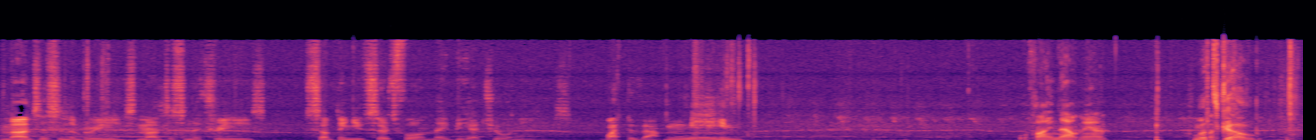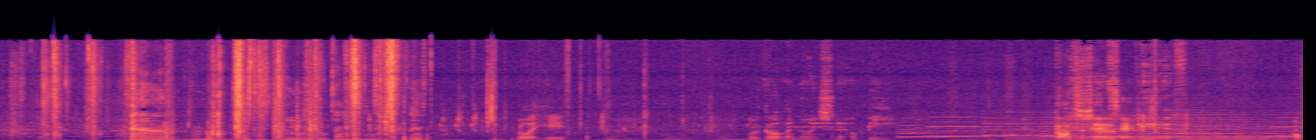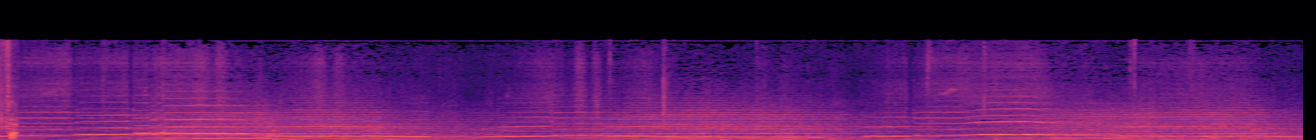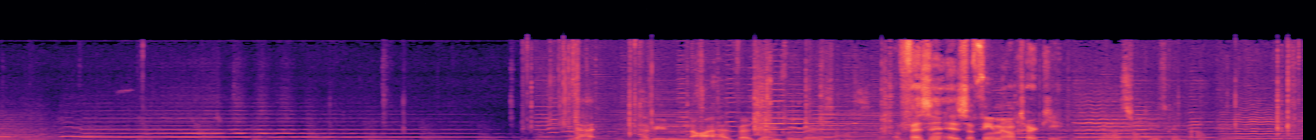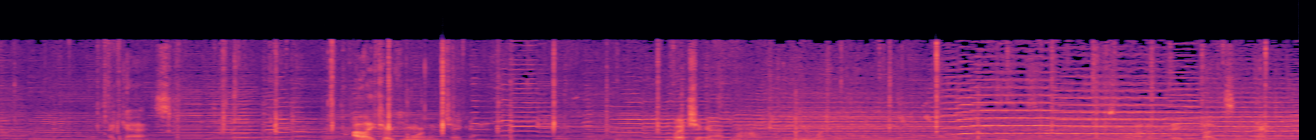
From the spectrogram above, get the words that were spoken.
Mantis in the breeze, mantis in the trees. Something you search for may be at your knees. What does that mean? We'll find out, man. Let's go. Right here. We've got a nice little bee. That's an So insect. beautiful. Oh fuck. Yeah. Have you not had pheasant and blueberry sauce? A pheasant is a female turkey. Yeah, that still tastes good though. I guess. I like turkey more than chicken. But chicken has more offer. Even like There's a lot of big bugs in there.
